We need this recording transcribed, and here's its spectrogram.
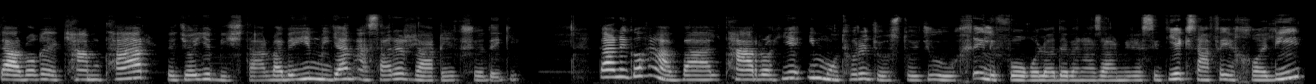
در واقع کمتر به جای بیشتر و به این میگن اثر رقیق شدگی. در نگاه اول طراحی این موتور جستجو خیلی فوقالعاده به نظر می رسید یک صفحه خالی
